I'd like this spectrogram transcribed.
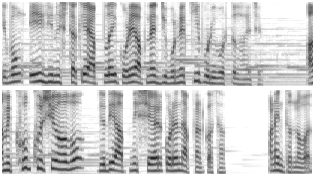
এবং এই জিনিসটাকে অ্যাপ্লাই করে আপনার জীবনের কি পরিবর্তন হয়েছে। আমি খুব খুশি হব যদি আপনি শেয়ার করেন আপনার কথা। অনেক ধন্যবাদ।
